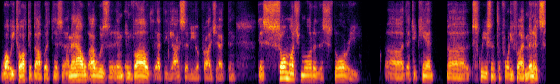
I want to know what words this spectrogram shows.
what we talked about, but this, I mean, I, I was in, involved at the onset of your project, and there's so much more to the story uh, that you can't uh, squeeze into 45 minutes.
